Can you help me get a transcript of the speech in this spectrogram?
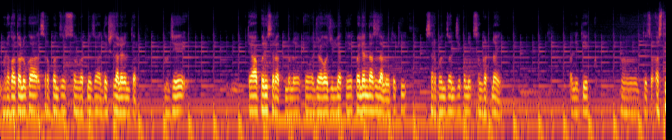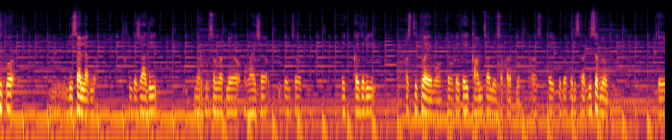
भडगाव तालुका सरपंच संघटनेचा अध्यक्ष झाल्यानंतर म्हणजे त्या परिसरात म्हणा किंवा जळगाव जिल्ह्यात हे पहिल्यांदा असं झालं होतं की सरपंचांची पण एक संघटना आहे. आणि ती एक त्याचं अस्तित्व दिसायला लागलं. आणि त्याच्या आधी भरपूर संघटना व्हायच्या त्यांचं एक काहीतरी अस्तित्व आहे बुवा किंवा काही काही काम चालू आहे सकारात्मक. असं काही कुठं परिसरात दिसत नव्हतं. ते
